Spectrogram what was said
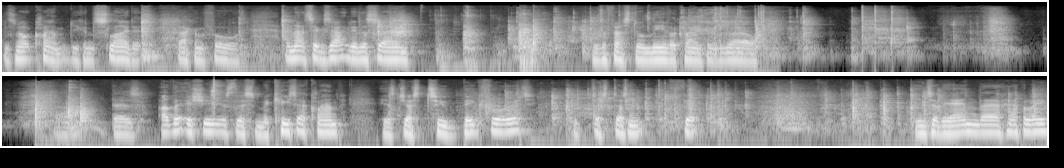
it's not clamped, you can slide it back and forth. And that's exactly the same with the Festool lever clamp as well. Uh, there's other issues. This Makita clamp is just too big for it. It just doesn't fit into the end there happily.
